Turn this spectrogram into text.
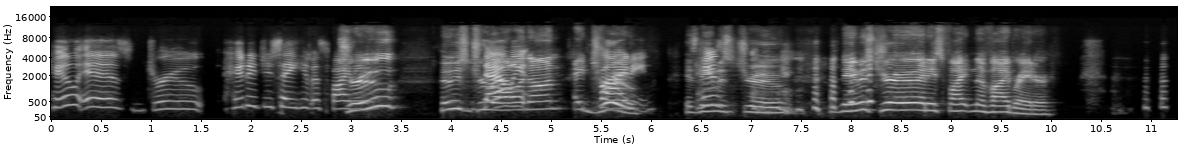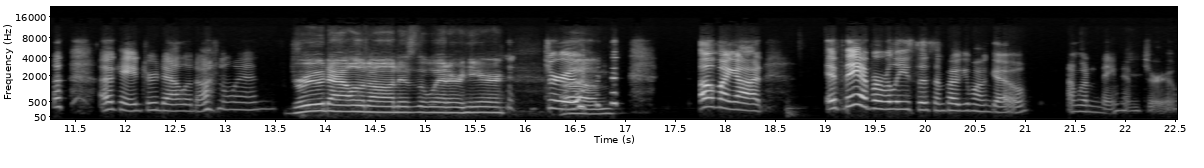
who is Drew? Who did you say he was fighting? Drew? Who's Drew Stallion- Aladon? Hey, Drew. Fighting. His name Who's- is Drew. His name is Drew, and he's fighting a vibrator. Okay, Drew Daladon wins. Drew Daladon is the winner here. Drew. Um, oh my god. If they ever release this in Pokemon Go, I'm gonna name him Drew.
